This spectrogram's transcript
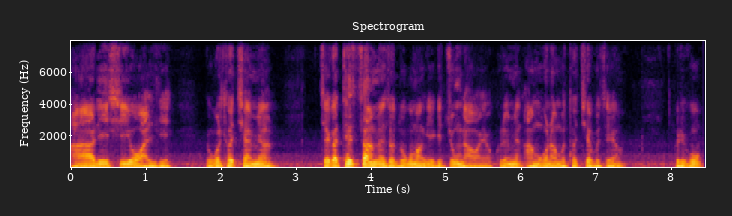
RECORD 요걸 터치하면 제가 테스트하면서 녹음한 게 이렇게 쭉 나와요. 그러면 아무거나 한번 터치해 보세요. 그리고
